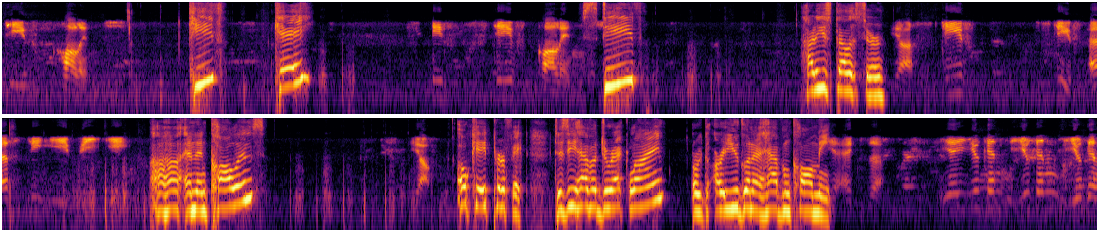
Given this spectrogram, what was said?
Steve Collins. Keith? K? Steve Collins. Steve? How do you spell it, sir? Yeah, Steve. Steve. S T E V E. Uh huh. And then Collins? Yeah. Okay, perfect. Does he have a direct line? Or are you going to have him call me? Yeah, exactly. Yeah, you can you can you can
